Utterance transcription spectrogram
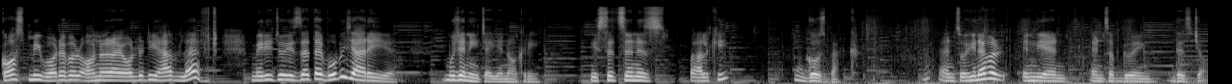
cost me whatever honor I already have left. मेरी जो इज्जत है वो भी जा रही है मुझे नहीं चाहिए नौकरी He sits in his palki, goes back. And so he never, in the end, ends up doing this job.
